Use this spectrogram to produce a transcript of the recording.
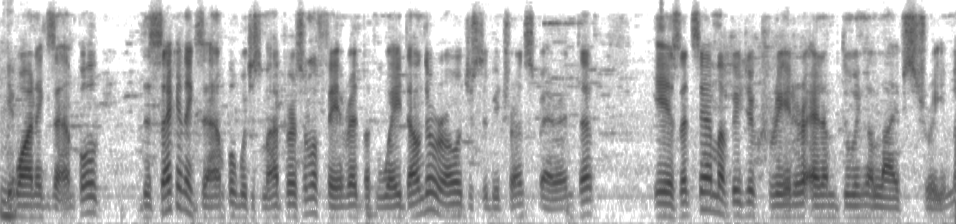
Yeah. one example. The second example, which is my personal favorite, but way down the road, just to be transparent, uh, is let's say I'm a video creator and I'm doing a live stream.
